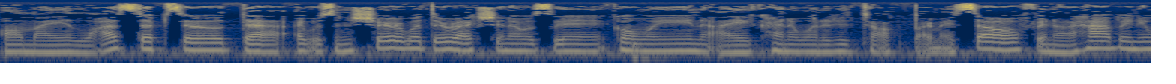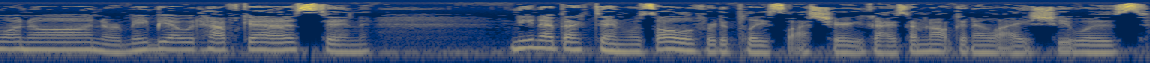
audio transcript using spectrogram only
on my last episode that I wasn't sure what direction I was going. I kind of wanted to talk by myself and not have anyone on, or maybe I would have guests. And Nina back then was all over the place last year, you guys. I'm not going to lie. She was,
